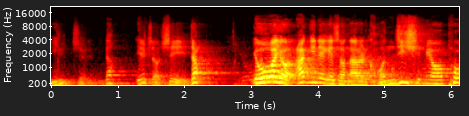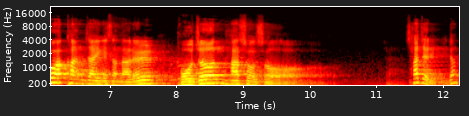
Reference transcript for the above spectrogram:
1절입니다. 1절 시작. 여호와여 악인에게서 나를 건지시며 포악한 자에게서 나를 보전하소서. 자, 4절입니다.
